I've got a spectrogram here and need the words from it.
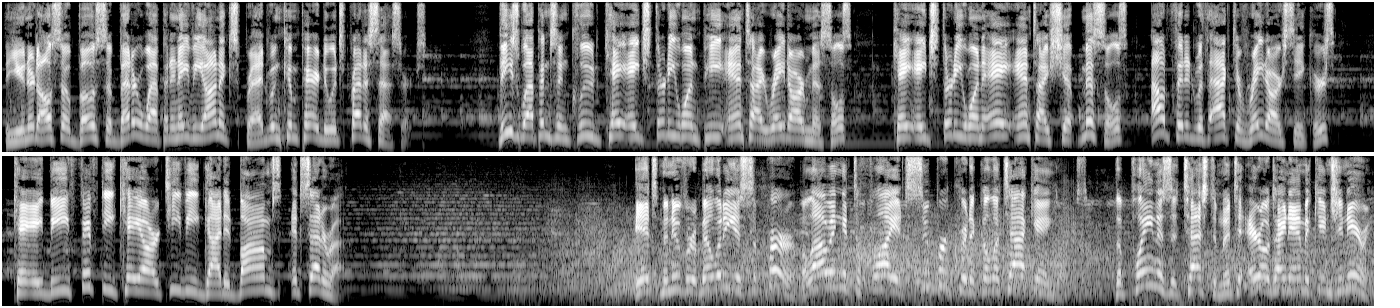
The unit also boasts a better weapon and avionics spread when compared to its predecessors. These weapons include KH 31P anti radar missiles, KH 31A anti ship missiles outfitted with active radar seekers, KAB 50 KR TV guided bombs, etc. Its maneuverability is superb, allowing it to fly at supercritical attack angles. The plane is a testament to aerodynamic engineering,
